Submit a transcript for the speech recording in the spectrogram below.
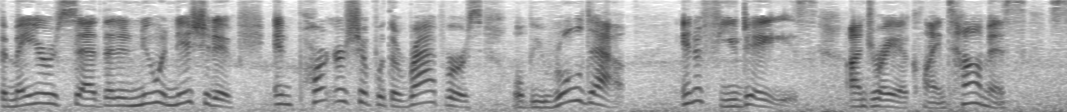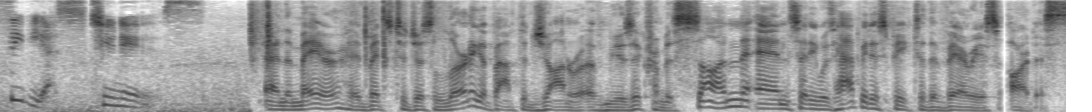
The mayor said that a new initiative in partnership with the rappers will be rolled out in a few days. Aundrea Cline-Thomas, CBS 2 News. And the mayor admits to just learning about the genre of music from his son and said he was happy to speak to the various artists.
